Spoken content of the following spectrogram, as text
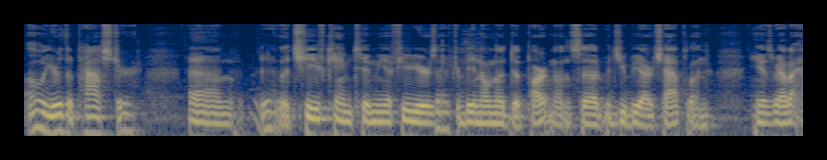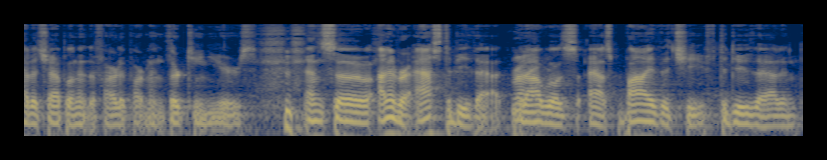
oh, you're the pastor. And you know, the chief came to me a few years after being on the department and said, "Would you be our chaplain?" He goes, "We haven't had a chaplain at the fire department in 13 years," and so I never asked to be that, but I was asked by the chief to do that, and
